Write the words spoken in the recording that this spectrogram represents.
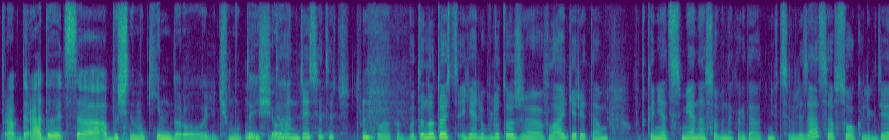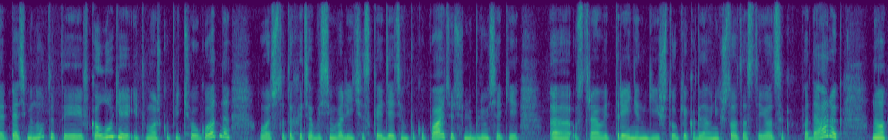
правда, радуются обычному киндеру или чему-то еще. Да, но дети это другое, как будто. Ну, то есть я люблю тоже в лагере там под конец смены, особенно когда вот не в цивилизации, а в Соколе, где пять минут, и ты в Калуге, и ты можешь купить что угодно, вот, что-то хотя бы символическое детям покупать. Очень люблю всякие э, устраивать тренинги и штуки, когда у них что-то остается как подарок, но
